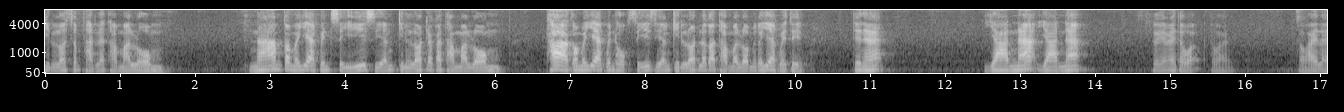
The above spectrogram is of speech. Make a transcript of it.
กลิ่นรสสัมผัสและธรรมารมณ์น้ำก็มาแยกเป็นสีเสียงกลิ่นรสแล้วก็ธรรมารมณ์ผ้าก็มาแยกเป็นหกสีเสียงกลิ่นรสแล้วก็ธรรมารมณ์มันก็แยกไปสิเท่นะยานนะยานนะเคยให้ถวายถวายถวายอะไร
